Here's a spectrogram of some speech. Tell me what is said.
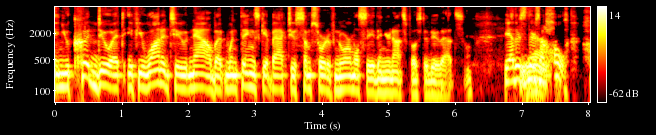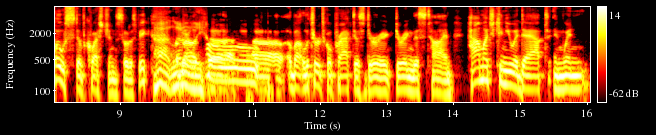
and you could do it if you wanted to now, but when things get back to some sort of normalcy, then you're not supposed to do that. So. Yeah, there's there's a whole host of questions, so to speak, Ah, literally. about, uh, uh, about liturgical practice during during this time. How much can you adapt, and when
